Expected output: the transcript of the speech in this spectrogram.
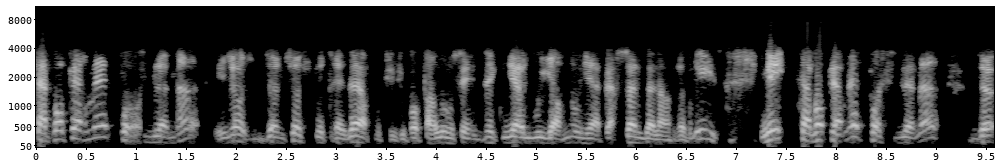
ça va permettre possiblement, et là, je donne ça sous toute réserve, parce que je n'ai pas parlé au syndic, ni à Louis Garneau, ni à personne de l'entreprise, mais ça va permettre possiblement de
